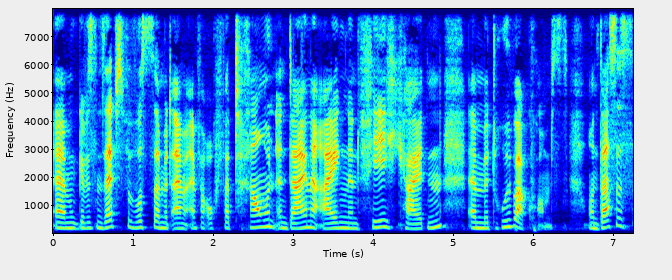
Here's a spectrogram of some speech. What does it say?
ähm, gewissen Selbstbewusstsein, mit einem einfach auch Vertrauen in deine eigenen Fähigkeiten ähm, mit rüberkommst. Und das ist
